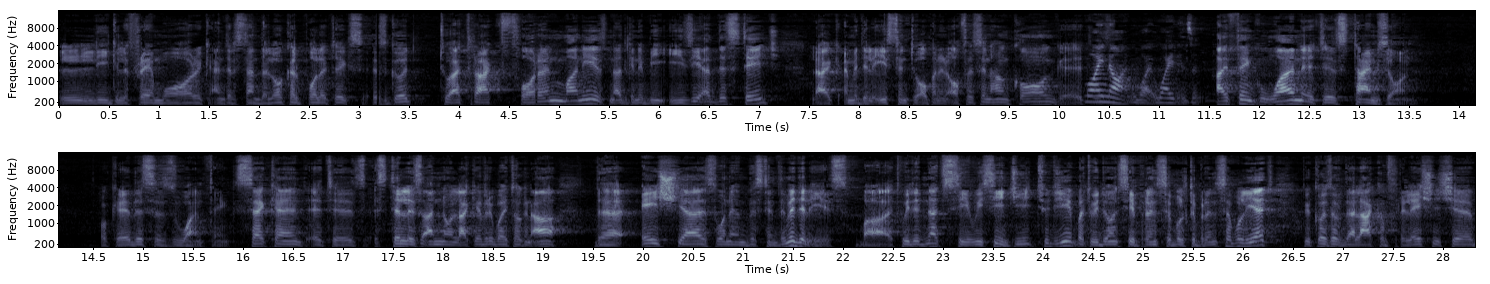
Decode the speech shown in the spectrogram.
legal framework, understand the local politics is good. To attract foreign money is not going to be easy at this stage. Like a Middle Eastern to open an office in Hong Kong. Why is, not? Why, why is it? I think one, it is time zone. Okay, this is one thing. Second, it is still is unknown. Like everybody talking, ah, the Asians want to invest in the Middle East, but we did not see, we see G to G, but we don't see principle to principle yet because of the lack of relationship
